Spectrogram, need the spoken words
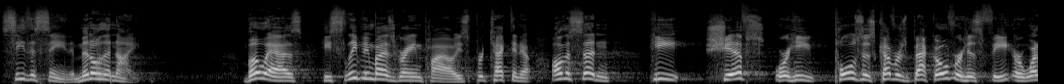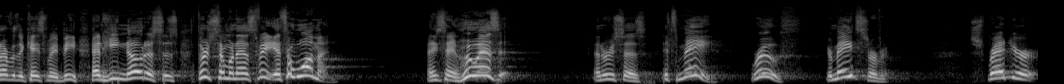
See the scene, in the middle of the night. Boaz, he's sleeping by his grain pile, he's protecting it. All of a sudden, he shifts or he pulls his covers back over his feet or whatever the case may be, and he notices there's someone at his feet. It's a woman. And he's saying, Who is it? And Ruth says, It's me, Ruth, your maidservant. Spread your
